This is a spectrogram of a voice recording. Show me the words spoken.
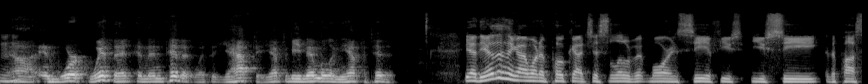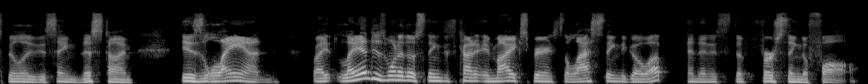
mm-hmm. uh, and work with it and then pivot with it. You have to. You have to be nimble and you have to pivot. Yeah, the other thing I want to poke out just a little bit more and see if you you see the possibility the same this time is land. Right, land is one of those things that's kind of, in my experience, the last thing to go up, and then it's the first thing to fall.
